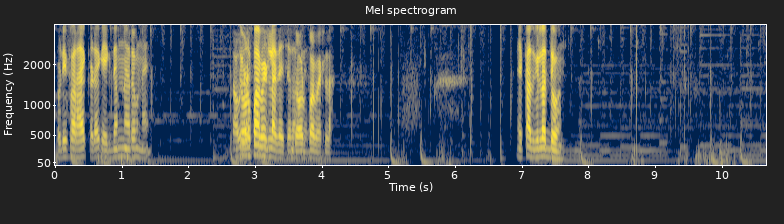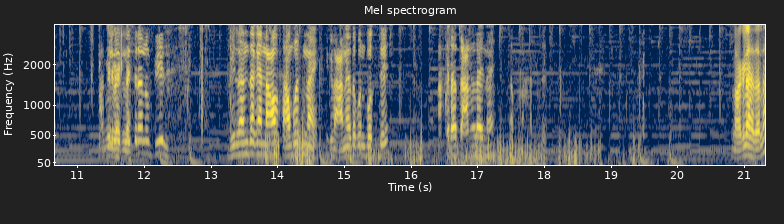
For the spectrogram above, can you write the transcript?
थोडीफार आहे कडक एकदम नरम नाही. जोडपा भेटला त्याच्यात जोडपा भेटला. एकाच बिलात दोन. बिल भेटलं. मित्रांनो बिल. बिलांचं काय नाव थांबत नाही. इकडे आणायचं पण बघते आकडा तर आणलाय नाही. आपण लागला हाताला.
